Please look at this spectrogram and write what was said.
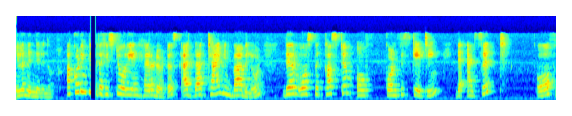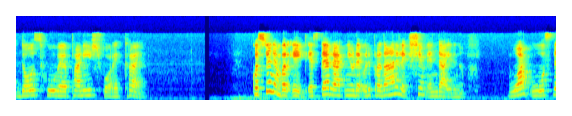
നിലനിന്നിരുന്നു. According to the historian Herodotus at that time in Babylon there was the custom of confiscating the asset of those who were punish for a crime question number eight Esther രാജ്ഞിയുടെ ഒരു പ്രധാന ലക്ഷ്യം എന്തായിരുന്നു? What was the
